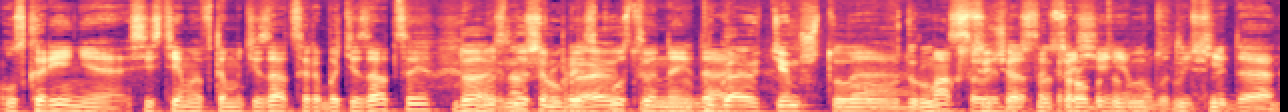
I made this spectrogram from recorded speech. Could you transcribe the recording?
ускорение системы автоматизации, роботизации. Да, Мы слышим ругают, про искусственные... Пугают да, тем, что да, вдруг массовые, сейчас да, нас роботы могут будут идти, да.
